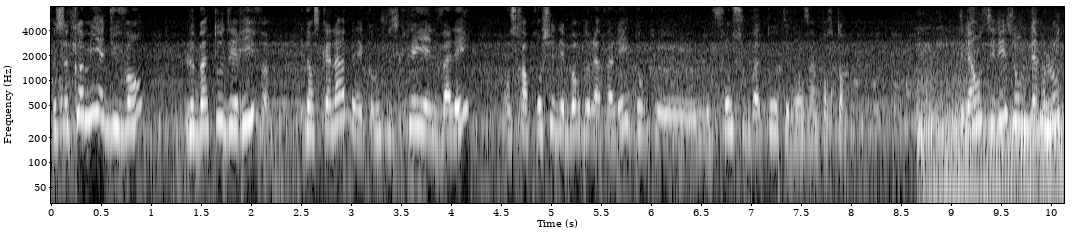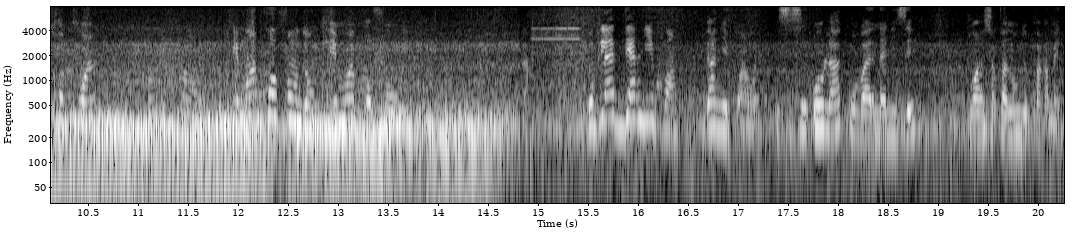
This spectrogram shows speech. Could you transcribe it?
Parce que comme il y a du vent, le bateau dérive. Et dans ce cas-là, ben, comme je vous expliquais, il y a une vallée. On se rapprochait des bords de la vallée, donc le, le fond sous le bateau était moins important. Et là, on se dirige donc vers l'autre point, Qui est moins profond donc. qui est moins profond, oui. Donc là, dernier point. Dernier point, ouais. Et c'est cette eau-là qu'on va analyser pour un certain nombre de paramètres.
